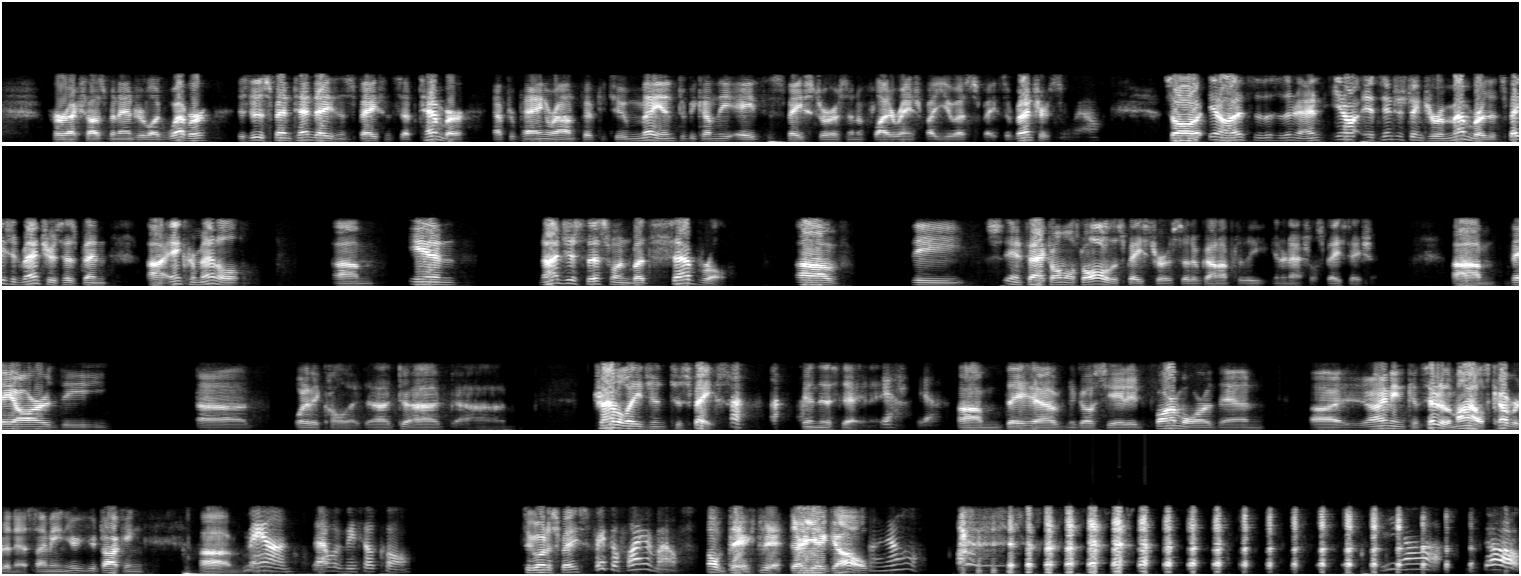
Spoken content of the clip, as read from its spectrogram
her ex-husband Andrew Lloyd Webber, is due to spend 10 days in space in September after paying around 52 million to become the eighth space tourist in a flight arranged by U.S. Space Adventures. Wow. So you know this is this is and you know it's interesting to remember that Space Adventures has been uh, incremental um, in not just this one but several of the in fact almost all of the space tourists that have gone up to the International Space Station. Um, they are the uh, what do they call it? Uh, uh, uh, travel agent to space in this day and age yeah, yeah. um, they have negotiated far more than uh, I mean, consider the miles covered in this. I mean, you're you're talking. Um, Man, that would be so cool. To go into space? Frequent flyer miles. Oh, there, there, there you go. I know. Yeah. Let's go.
